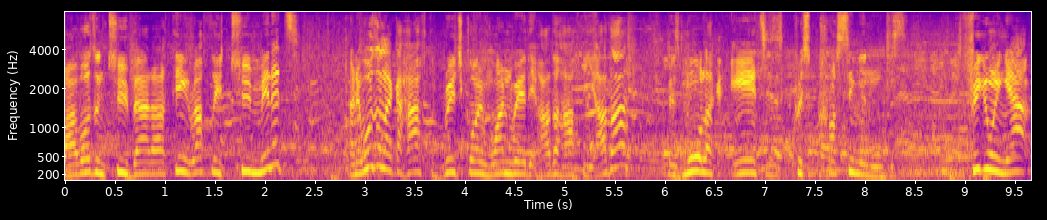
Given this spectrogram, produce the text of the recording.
I wasn't too bad. I think roughly two minutes. And it wasn't like a half the bridge going one way, the other half the other. It was more like an ants just crisscrossing and just figuring out.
